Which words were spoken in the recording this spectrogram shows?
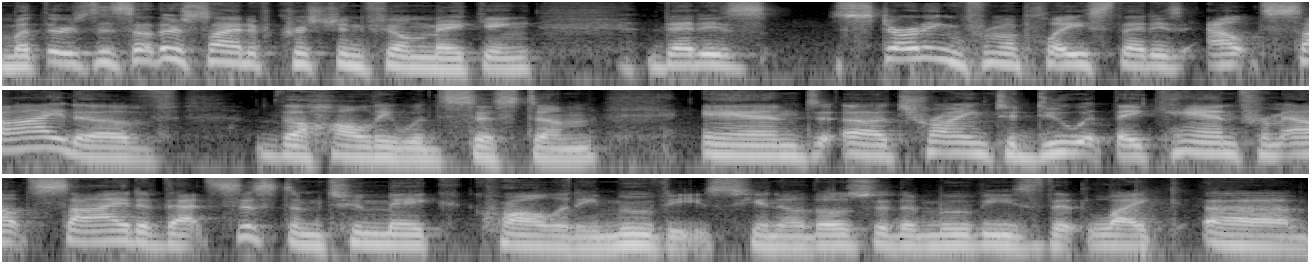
But there's this other side of Christian filmmaking that is starting from a place that is outside of the Hollywood system and uh, trying to do what they can from outside of that system to make quality movies. You know, those are the movies that like. Uh,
